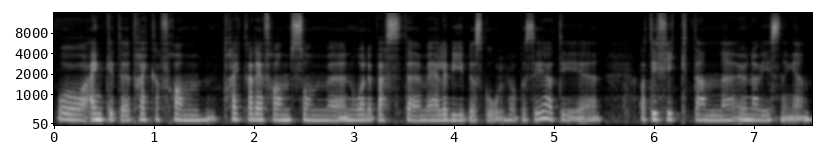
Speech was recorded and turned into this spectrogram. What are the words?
Og enkelte trekker, fram, trekker det fram som noe av det beste med hele bibelskolen. Si, at, de, at de fikk den undervisningen.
